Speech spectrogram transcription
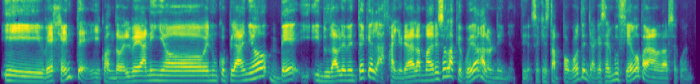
Y ve gente, y cuando él ve a niños en un cumpleaños, ve indudablemente que la mayoría de las madres son las que cuidan a los niños, tío. Que tampoco tendría que ser muy ciego para no darse cuenta.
